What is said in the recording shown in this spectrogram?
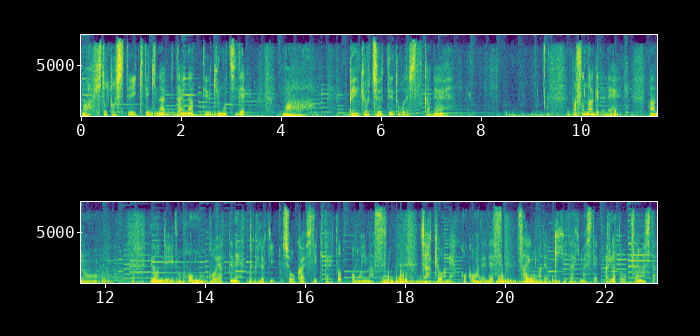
まあ、人として生きていきたいなっていう気持ちで、まあ、勉強中っていうとこですかね。まあ、そんなわけでね、あの読んでいる本もこうやってね、時々紹介していきたいと思います。じゃあ今日はね、ここまでです。最後までお聴きいただきましてありがとうございました。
